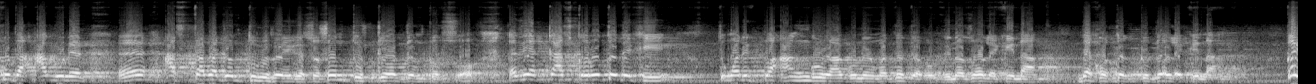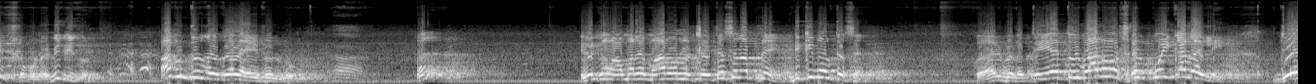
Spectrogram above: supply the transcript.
খুদা আগুনের আস্থাভাজন তুমি হয়ে গেছো, সন্তুষ্টি অর্জন করছ। কাজে এক কাজ করো তো দেখি, তোমার একটু আঙ্গুল আগুনের মধ্যে দেখো কিনা জলে কিনা। দেখো তো একটু জলে কিনা। এই সময় কি করব আগুন তো জ্বালাই ফেলব। হ্যাঁ? এরকম আমারে মারানোর চাইতেছেন আপনি? কি বলতেছেন। আরে এ তুই বারো বছর কই কাটাইলি? যে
